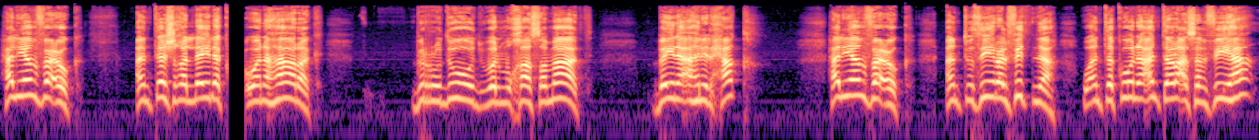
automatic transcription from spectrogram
هل ينفعك أن تشغل ليلك ونهارك بالردود والمخاصمات بين أهل الحق؟ هل ينفعك أن تثير الفتنة وأن تكون أنت راسا فيها؟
